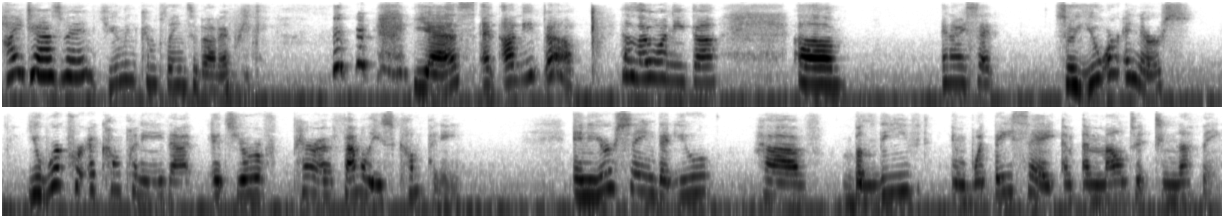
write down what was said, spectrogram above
Hi, Jasmine. Human complains about everything. Yes, and Anita. Hello, Anita. Um, and I said, so you are a nurse. You work for a company that it's your parent, family's company. And you're saying that you have believed in what they say amounted to nothing.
